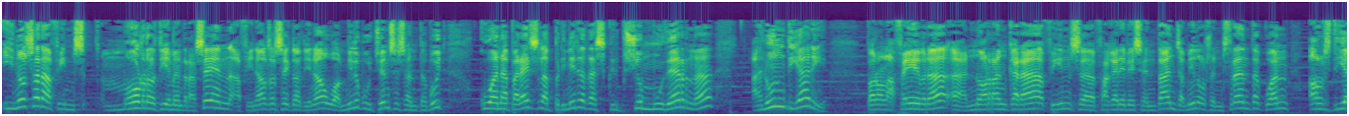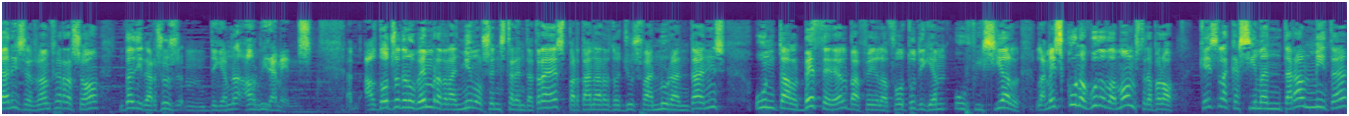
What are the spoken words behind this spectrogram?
i no serà fins molt relativament recent, a finals del segle XIX, al 1868, quan apareix la primera descripció moderna en un diari. Però la febre eh, no arrencarà fins eh, fa gairebé 100 anys, a 1930, quan els diaris es van fer ressò de diversos, mm, diguem-ne, albiraments. El 12 de novembre de l'any 1933, per tant ara tot just fa 90 anys, un tal Becerel va fer la foto, diguem, oficial, la més coneguda del monstre, però que és la que cimentarà el mite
